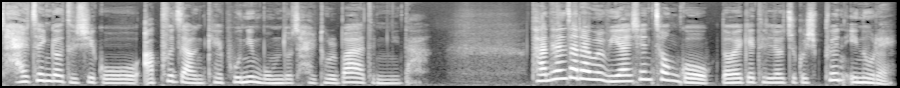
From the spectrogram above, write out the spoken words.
잘 챙겨 드시고 아프지 않게 본인 몸도 잘 돌봐야 됩니다. 단 한 사람을 위한 신청곡, 너에게 들려주고 싶은 이 노래,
